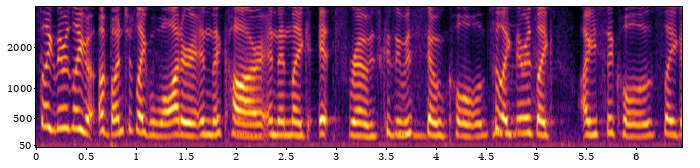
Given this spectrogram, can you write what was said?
so like there was like a bunch of like water in the car and then like it froze because it was mm. so cold. So like there was like icicles like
